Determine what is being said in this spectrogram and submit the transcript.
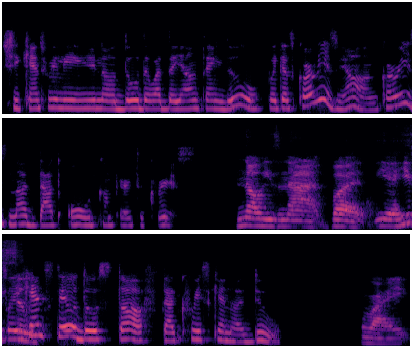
She can't really, you know, do the, what the young thing do because Corey is young. Corey is not that old compared to Kris. No, he's not. But yeah, he's so he can still do stuff that Kris cannot do. Right.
